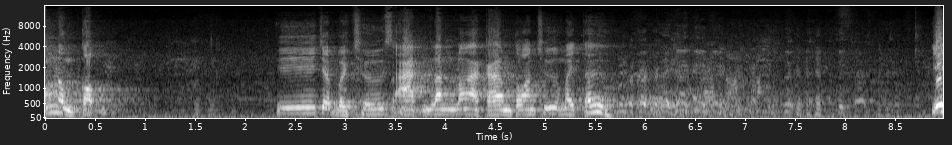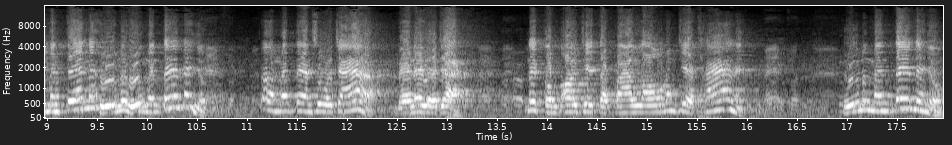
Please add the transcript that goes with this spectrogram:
ងក្នុងកប់អីចាំបើឈឺស្អាតម្លឹងឡងអាកើមិនតាន់ឈឺមិនទៅនិយាយមែនតើរឿងនោះរឿងមែនតើណាញោមតើមែនតើសួរចាមែនទេលើចានេះកុំឲ្យចេះតែប៉ាឡោនោះចេះថានេះរឿងនោះមែនតើណាញោម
